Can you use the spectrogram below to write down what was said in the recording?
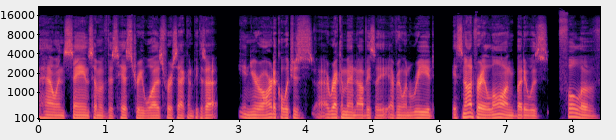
how insane some of this history was for a second, because I, in your article, which is, I recommend obviously everyone read. It's not very long, but it was full of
